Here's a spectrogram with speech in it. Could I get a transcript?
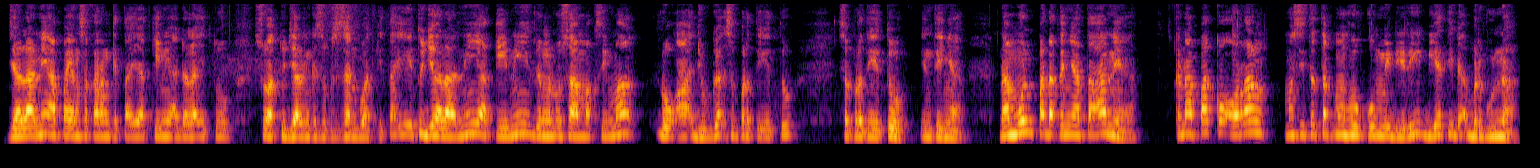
Jalani apa yang sekarang kita yakini adalah itu suatu jalan kesuksesan buat kita, yaitu jalani, yakini dengan usaha maksimal, doa juga seperti itu. Seperti itu intinya. Namun pada kenyataannya, kenapa kok orang masih tetap menghukumi diri dia tidak berguna?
